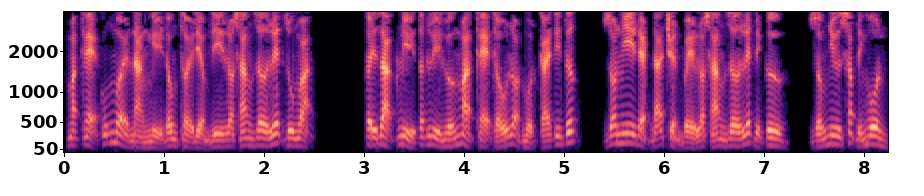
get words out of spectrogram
mặt thẻ cũng mời nàng nghỉ đông thời điểm đi los angeles du ngoạn. Tây giặc nghỉ tất lý hướng mặt thẻ thấu lọt một cái tin tức, johnny đẹp đã chuyển về los angeles định cư, giống như sắp đính hôn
